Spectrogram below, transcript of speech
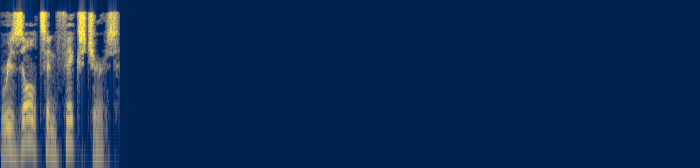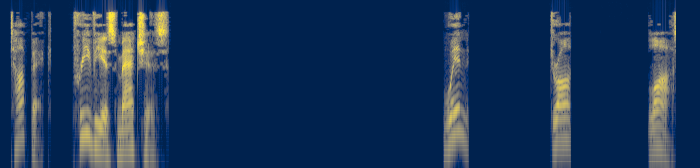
Results and fixtures Previous matches. Win. Draw. Loss.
